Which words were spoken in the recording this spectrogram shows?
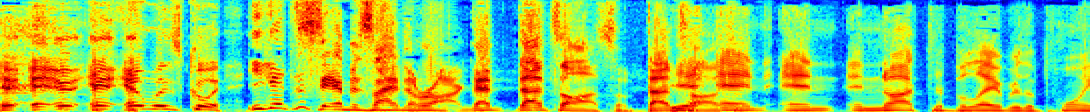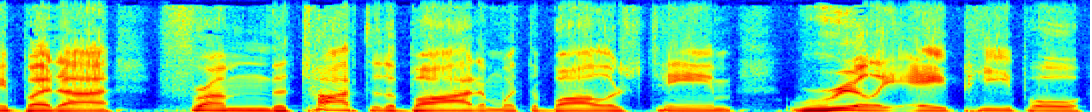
it, it, it- it was cool. You get to stand beside The Rock. That that's awesome. That's yeah, awesome. and, and, and not to belabor the point, but uh, from the top to the bottom with the Ballers team, really A people.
